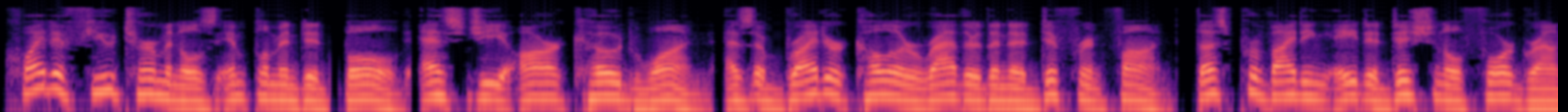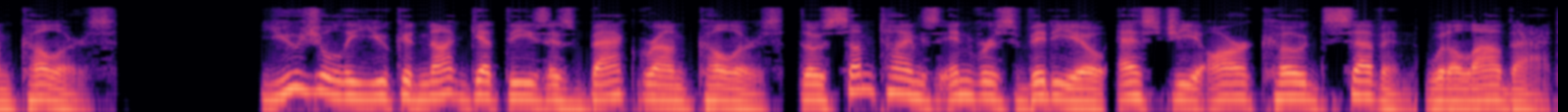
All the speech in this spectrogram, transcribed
Quite a few terminals implemented bold SGR code 1 as a brighter color rather than a different font, thus providing 8 additional foreground colors. Usually you could not get these as background colors, though sometimes inverse video SGR code 7 would allow that.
